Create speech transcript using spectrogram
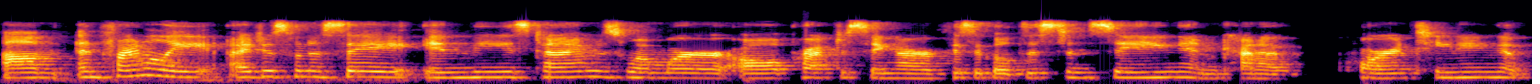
Um, and finally, I just want to say in these times when we're all practicing our physical distancing and kind of quarantining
